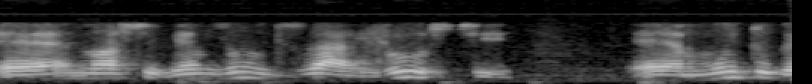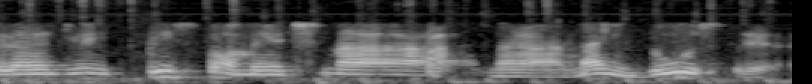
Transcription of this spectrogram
é, nós tivemos um desajuste é, muito grande, principalmente na, na, na indústria,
